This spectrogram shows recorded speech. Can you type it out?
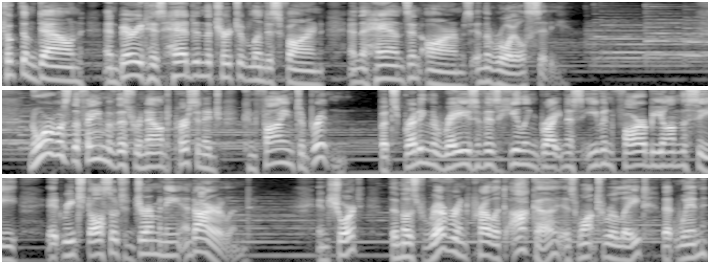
took them down and buried his head in the church of Lindisfarne and the hands and arms in the royal city. Nor was the fame of this renowned personage confined to Britain, but spreading the rays of his healing brightness even far beyond the sea, it reached also to Germany and Ireland. In short, the most reverend prelate Acca is wont to relate that when,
